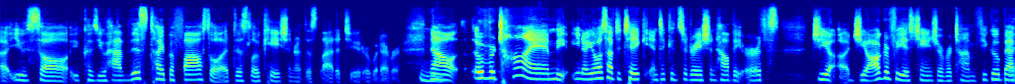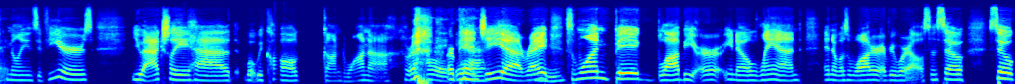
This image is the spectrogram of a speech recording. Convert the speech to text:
uh, you saw because you have this type of fossil at this location or this latitude or whatever. Mm-hmm. Now, over time, the, you know, you also have to take into consideration how the Earth's ge- uh, geography has changed over time. If you go back right. millions of years, you actually had what we call Gondwana right? or Pangea, yeah. right? Mm-hmm. It's one big blobby, er, you know, land, and it was water everywhere else. And so, so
